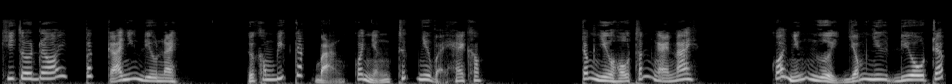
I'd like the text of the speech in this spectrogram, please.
Khi tôi nói tất cả những điều này, tôi không biết các bạn có nhận thức như vậy hay không. Trong nhiều hội thánh ngày nay, có những người giống như Diotrep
